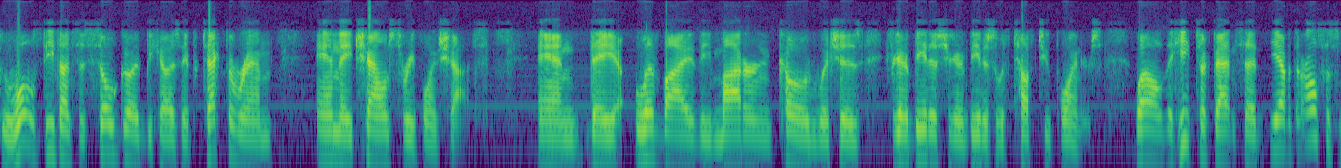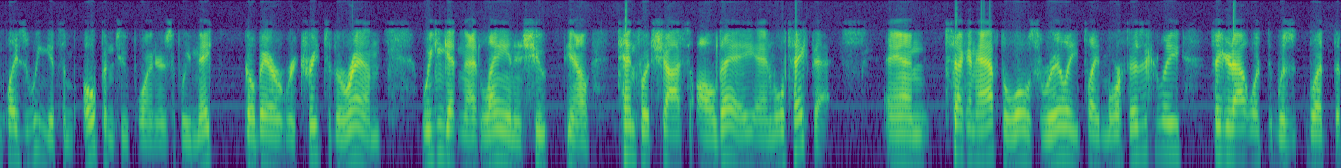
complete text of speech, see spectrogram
the Wolves defense is so good because they protect the rim and they challenge three point shots. And they live by the modern code, which is if you're going to beat us, you're going to beat us with tough two pointers. Well, the Heat took that and said, yeah, but there are also some places we can get some open two pointers if we make Gobert retreat to the rim. We can get in that lane and shoot, you know, ten foot shots all day, and we'll take that. And second half, the Wolves really played more physically, figured out what was what the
